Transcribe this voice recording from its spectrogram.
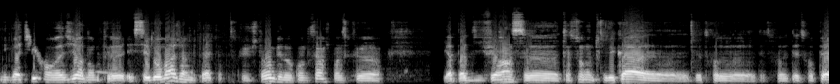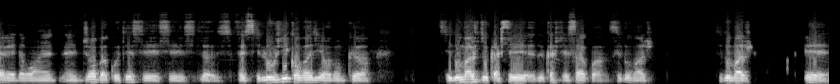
négatif, on va dire. Donc, euh, et c'est dommage en fait, parce que justement, bien au contraire, je pense que il n'y a pas de différence. Euh, de toute façon, dans tous les cas, d'être, d'être, d'être père et d'avoir un, un, job à côté, c'est, c'est, c'est, c'est logique, on va dire. Donc, c'est dommage de cacher, de cacher ça, quoi. C'est dommage, c'est dommage. Et...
